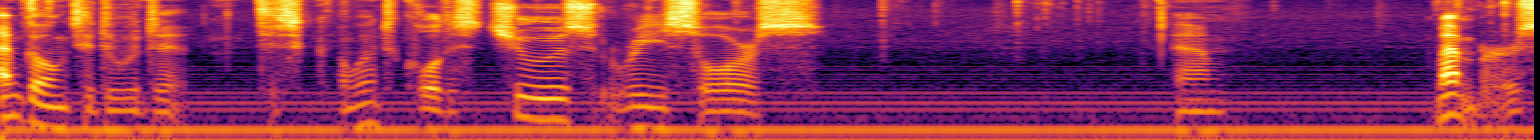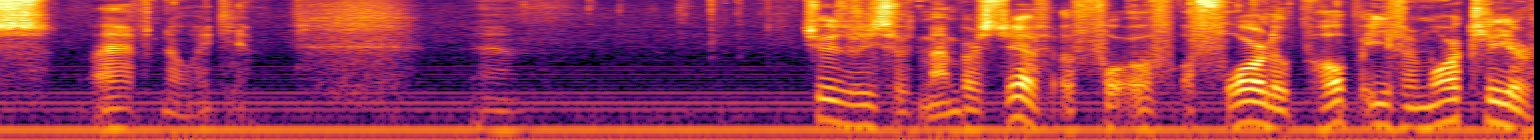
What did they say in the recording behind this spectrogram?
I'm going to do the this I'm going to call this choose resource um, members. I have no idea. Um, choose resource members. Yeah a for, a for loop. Hope even more clear.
